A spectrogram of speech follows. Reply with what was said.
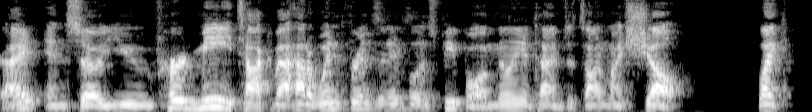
Right. And so you've heard me talk about how to win friends and influence people a million times. It's on my shelf. Like,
